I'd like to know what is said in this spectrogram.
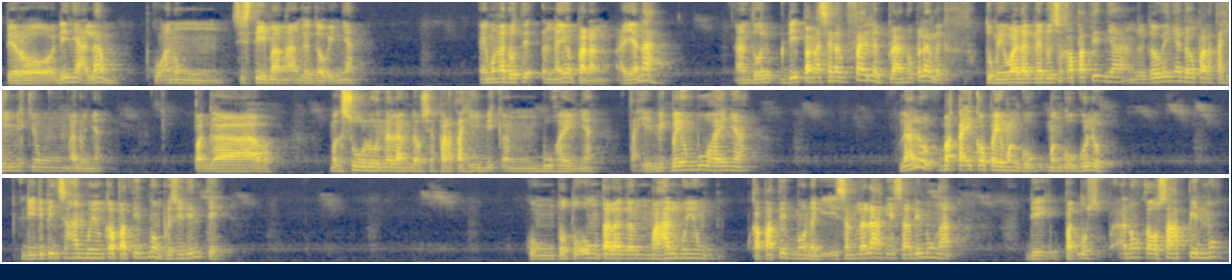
Pero di niya alam kung anong sistema nga ang gagawin niya. Eh mga Duterte, ngayon parang, ayan na. Andun, di pa nga siya nag-file, nagplano pa lang. Tumiwalag na doon sa kapatid niya. Ang gagawin niya daw para tahimik yung ano niya. Pag ah, magsulo na lang daw siya para tahimik ang buhay niya. Tahimik ba yung buhay niya? Lalo, baka ikaw pa yung manggu- manggugulo. Hindi dipinsahan mo yung kapatid mong presidente. Kung totoong talagang mahal mo yung kapatid mo, nag-iisang lalaki, sabi mo nga, di pag ano kausapin mo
